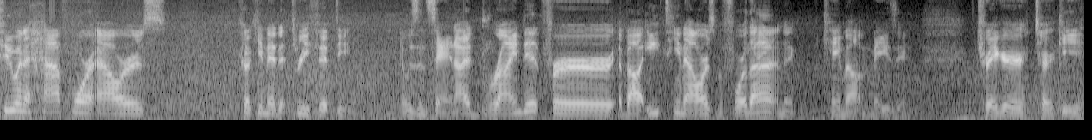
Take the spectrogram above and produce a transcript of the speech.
two and a half more hours cooking it at 350. It was insane. I had brined it for about 18 hours before that and it came out amazing. Traeger, turkey,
